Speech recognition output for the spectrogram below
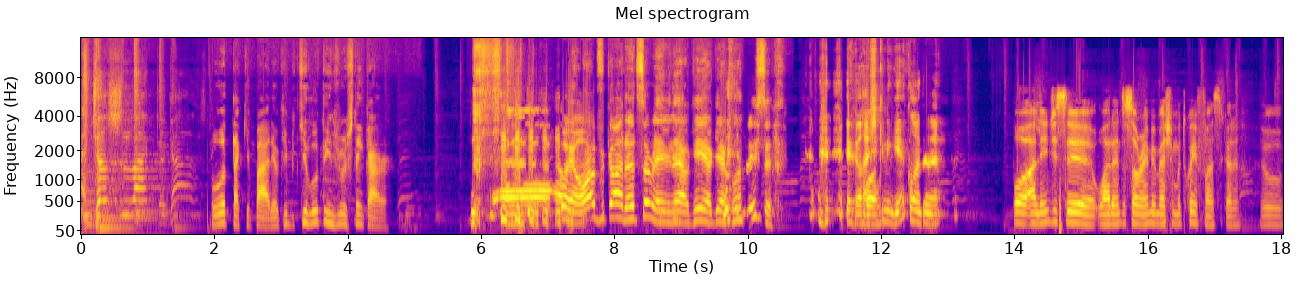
And just like the guys. Puta que pariu, que, que luta injusta, hein, cara? Pô, é óbvio que é o Aranha do Sam Raimi, né? Alguém, alguém é contra isso? Eu acho que ninguém é contra, né? Pô, além de ser o Aranha do Sam Raimi, mexe muito com a infância, cara. Eu...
